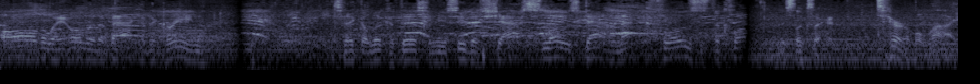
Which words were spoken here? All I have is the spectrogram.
all the way over the back of the green. Take a look at this, and you see the shaft slows down. That closes the club. This looks like a terrible lie.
